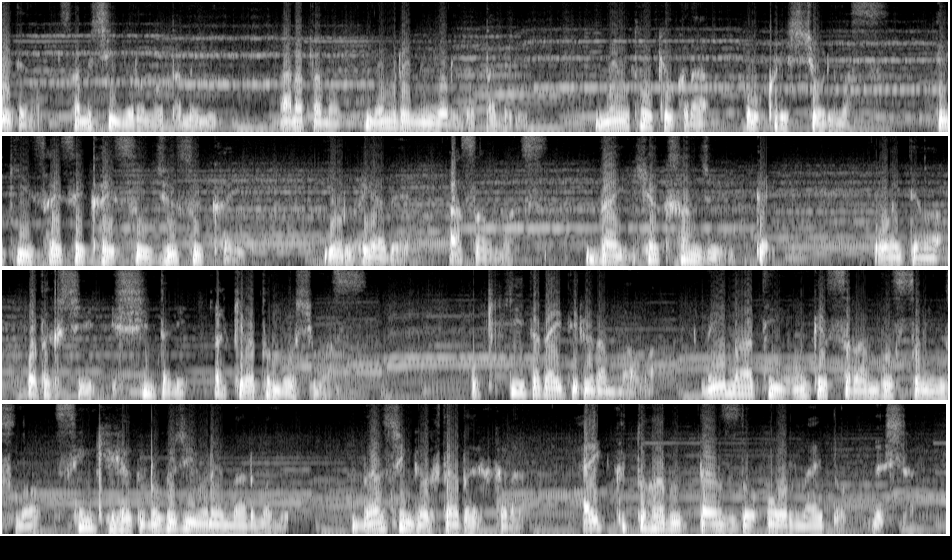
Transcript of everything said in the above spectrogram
べての寂しい夜のために、あなたの眠れぬ夜のために、ネオ東京からお送りしております。平均再生回数十数回、夜部屋で朝を待つ第131回。お相手は私、新谷明と申します。お聴きいただいているナンバーは、レイ・マーティン・オーケストラストリングスの1964年のアルバム、ダンシング・アフターダイフから、I Could Have Danced All Night でした。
